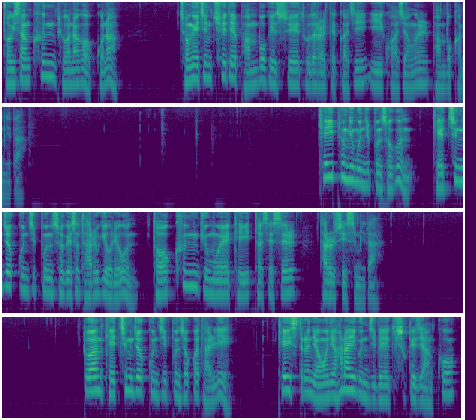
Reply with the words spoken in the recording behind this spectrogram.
더 이상 큰 변화가 없거나 정해진 최대 반복 횟수에 도달할 때까지 이 과정을 반복합니다. K평균 군집 분석은 계층적 군집 분석에서 다루기 어려운 더 큰 규모의 데이터셋을 다룰 수 있습니다. 또한 계층적 군집 분석과 달리 케이스들은 영원히 하나의 군집에 귀속되지 않고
